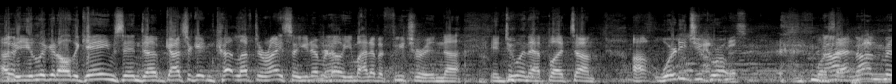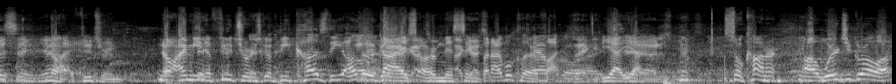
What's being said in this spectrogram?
I mean, you look at all the games, and uh, guys are getting cut left and right. So you never Yeah. know. You might have a future in uh, in doing that. But um, uh, where did you grow? missing. What's not, that? not missing. Yeah. No, a future in No, I mean a future is good because the other okay, I guys are missing. got But. I will clarify. Capital Thank you. Yeah, yeah. So Connor, uh, where'd you grow up?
